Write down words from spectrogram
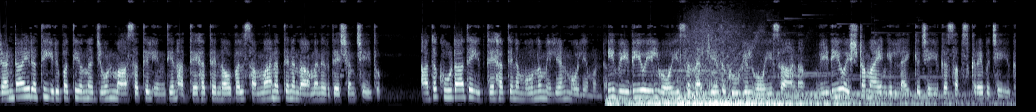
രണ്ടായിരത്തി ഇരുപത്തിയൊന്ന് ജൂൺ മാസത്തിൽ ഇന്ത്യൻ അദ്ദേഹത്തെ നോബൽ സമ്മാനത്തിന് നാമനിർദ്ദേശം ചെയ്തു. അത് കൂടാതെ ഇദ്ദേഹത്തിന് മൂന്ന് മില്യൺ മൂല്യമുണ്ട്. ഈ വീഡിയോയിൽ വോയിസ് നൽകിയത് ഗൂഗിൾ വോയിസ് ആണ്. വീഡിയോ ഇഷ്ടമായെങ്കിൽ ലൈക്ക് ചെയ്യുക സബ്സ്ക്രൈബ് ചെയ്യുക.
